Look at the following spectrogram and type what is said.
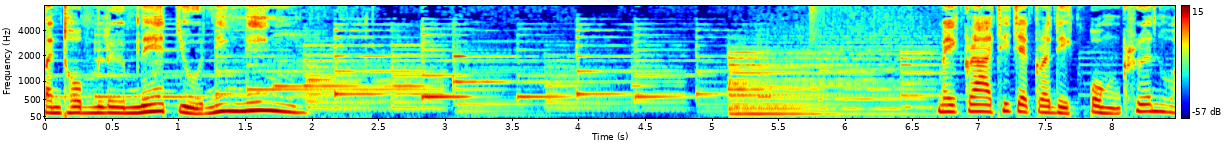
บรรทมลืมเนตรอยู่นิ่ง ๆ ไม่กล้าที่จะกระดิกองค์เคลื่อนไหว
